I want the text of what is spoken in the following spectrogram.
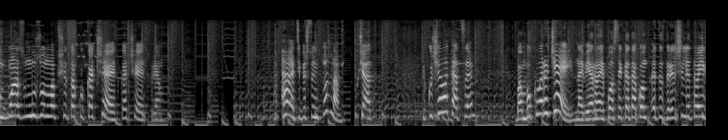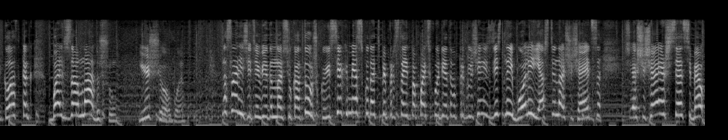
Ну, музон вообще такой качает, качает прям. А, тебе что-нибудь нужно? Чат. Текущая локация. Бамбуковый ручей. Наверное, после катакомб это зрелище для твоих глаз как бальзам на душу. Еще бы. Насладись этим видом на всю катушку. Из всех мест, куда тебе предстоит попасть в ходе этого приключения, здесь наиболее явственно ощущается, ощущаешься себя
